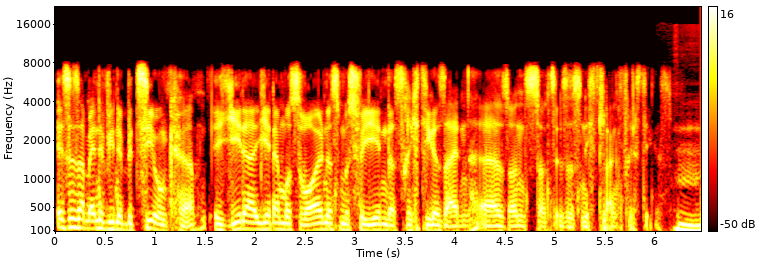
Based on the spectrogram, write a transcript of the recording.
es ist am Ende wie eine Beziehung. Ja? Jeder, jeder muss wollen, es muss für jeden das Richtige sein, äh, sonst, sonst ist es nichts Langfristiges. Mhm.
